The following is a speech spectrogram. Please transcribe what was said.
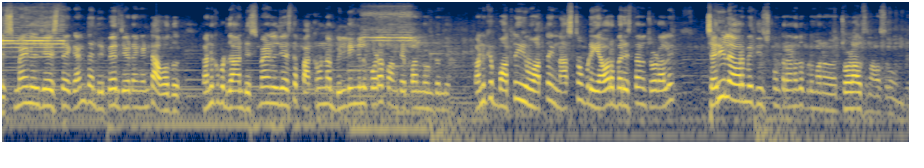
డిస్మాండిల్ చేస్తే కానీ దాన్ని రిపేర్ చేయడం కంటే అవ్వదు. కనుక ఇప్పుడు దాన్ని డిస్మాండిల్ చేస్తే పక్కన ఉన్న బిల్డింగ్లు కూడా కొంత ఇబ్బంది ఉంటుంది. కనుక మొత్తం ఈ మొత్తం ఈ నష్టం ఇప్పుడు ఎవరు భరిస్తారో చూడాలి. చర్యలు ఎవరి మీద తీసుకుంటారు అన్నది ఇప్పుడు మనం చూడాల్సిన అవసరం ఉంది.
